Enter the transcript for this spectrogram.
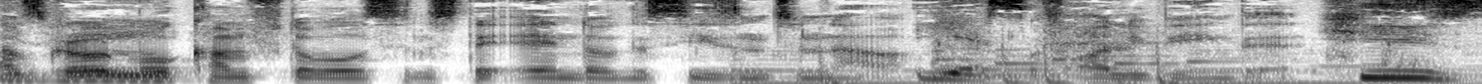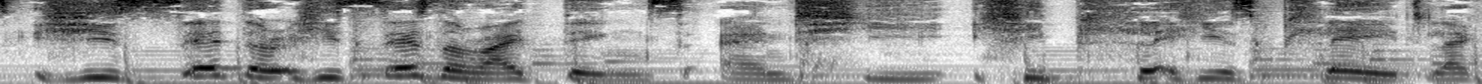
He's I've grown very- more comfortable since the end of the season to now. Yes. with Ollie being there. he's he's said the he says the right things and he he play he has played like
